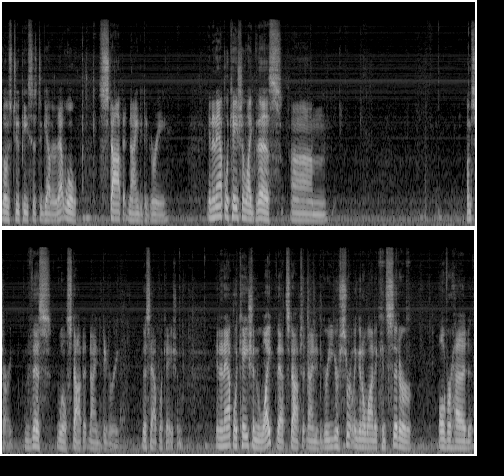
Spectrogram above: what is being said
those two pieces together. That will stop at 90 degree. In an application like this, um, I'm sorry, this will stop at 90 degree, this application. In an application like that stops at 90 degree, you're certainly going to want to consider overhead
